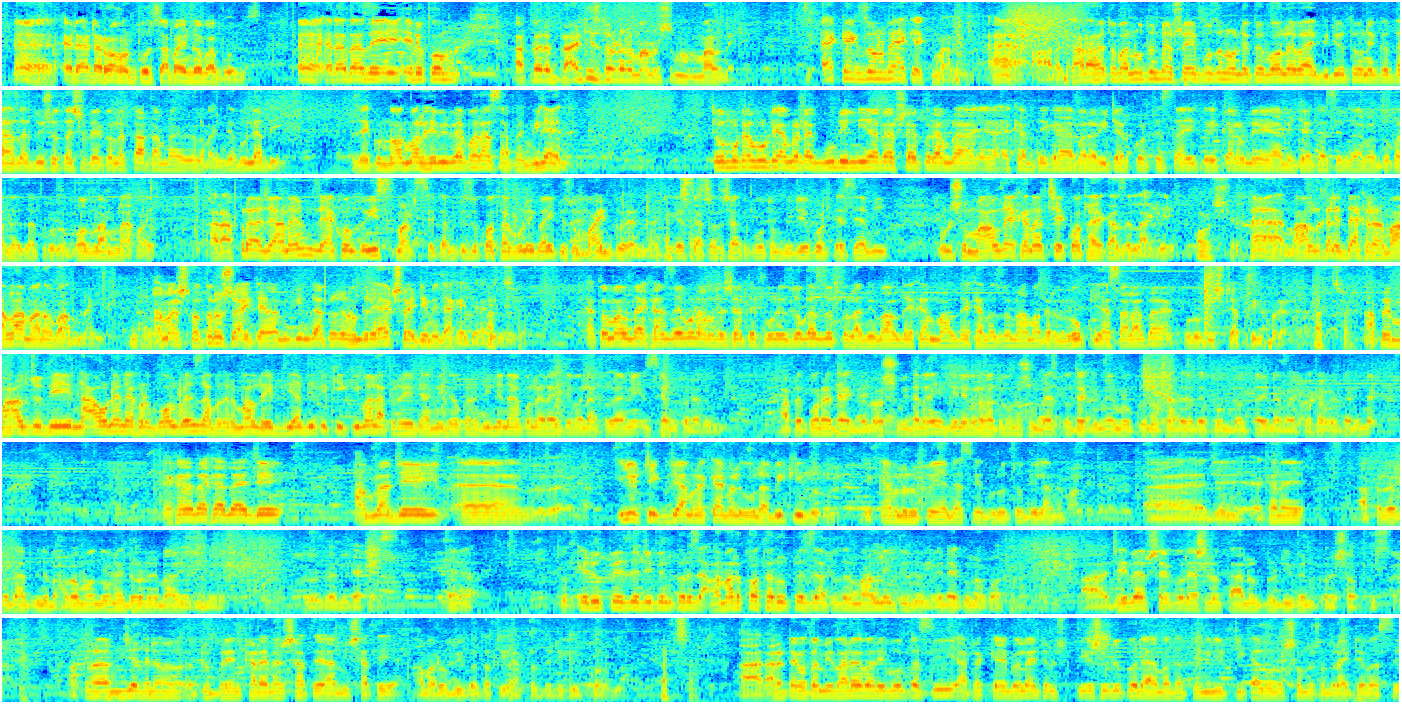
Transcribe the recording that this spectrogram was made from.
হ্যাঁ এটা একটা রহনপুর চাপাই নবাবগঞ্জ হ্যাঁ দেখা যায় এরকম আপনার ব্রাইটিস ধরনের মানুষ মাল নেই। এক একজনের এক এক মাল। হ্যাঁ আর যারা হয়তো বা নতুন ব্যবসায়ী বোঝেন অনেকে বলে ভাই ভিডিওতে অনেকে দেখা যায় দুইশো চারশো টাকা করলে তার দাম ভাইঙ্গা বুঝলা দিই। যে একটু নর্মাল হেভির ব্যাপার আছে আপনি মিলাই নেন। তো মোটামুটি আমরা একটা গুড়ি নিয়ে ব্যবসা করে আমরা এখান থেকে রিটায়ার করতে চাই। তো এই কারণে আমি চাইতেছি যে আমার দোকানে যাতে কোনো বদলাম না হয়। আর আপনারা জানেন যে এখন তো স্মার্ট সেট আমি কিছু কথা বলি ভাই কিছু মাইন্ড করেন না ঠিক আছে? আপনাদের সাথে প্রথম ভিডিও করতেছি আমি। কোনো সময় মাল দেখানোর চেয়ে কথায় কাজে লাগে। হ্যাঁ মাল খালি দেখালেন মাল আমার অভাব নাই। আমার সতেরোশো আইটেম আমি কিন্তু আপনার এখন একশো আইটেমই দেখাইতে পারি। এত মাল দেখান যাব না আমাদের সাথে ফোনে যোগাযোগ করলে আমি মাল দেখান মাল দেখানোর জন্য আমাদের লোক ইয়াস আলাদা কোনো ডিস্টার্ব ফিল করে না। আচ্ছা। আপনি মাল যদি না ওনেন এখন বলবেন যে আমাদের মাল রেট দিয়া দিতে কি কি মাল আপনার রেট আমি করে দিনে না বলে রাইতে বলে আপনার আমি সেন্ড করে দিন আপনি পরে দেখবেন অসুবিধা নাই দিনে বেলা হয়তো কোনো সময় ব্যস্ত থাকি মেমো করি সাথে সাথে ফোন ধরতে না ভাই কথা বলতে না। এখানে দেখা যায় যে আমরা যে ইলেকট্রিক যে আমরা ক্যাবেলগুলো বিক্রি করি, যে ক্যাবেলের উপরে আমি আজকে গুরুত্ব দিলাম যে এখানে আপনারা কথা, আপনি ভালো মন্দ অনেক ধরনের মাল কিন্তু আমি দেখাইছি, তাই না? তো এর উপরে যে ডিপেন্ড করে যে আমার কথার উপরে যে আপনাদের মাল নিতে দেবো এটা কোনো কথা না। আর যে ব্যবসা করে আসলে তার উপরে ডিপেন্ড করে সব কিছু আপনারা নিজেদের একটু ব্রেন খাটাবেন সাথে আমি সাথে আমার অভিজ্ঞতা থেকে আপনাদের হেল্প করব। আচ্ছা। আর আরেকটা কথা আমি বারে বারে বলতেছি আপনার ক্যাবেল আইটেম থেকে শুরু করে আমাদের তো ইলেকট্রিক্যাল অনেক সুন্দর সুন্দর আইটেম আছে।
